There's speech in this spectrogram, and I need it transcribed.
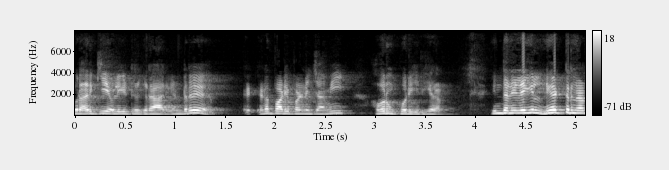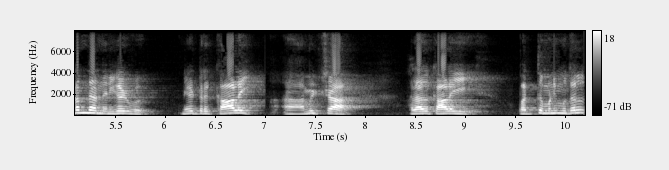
ஒரு அறிக்கையை வெளியிட்டிருக்கிறார் என்று எடப்பாடி பழனிசாமி அவரும் கூறியிருக்கிறார். இந்த நிலையில் நேற்று நடந்த அந்த நிகழ்வு நேற்று காலை அமித்ஷா அதாவது காலை பத்து மணி முதல்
